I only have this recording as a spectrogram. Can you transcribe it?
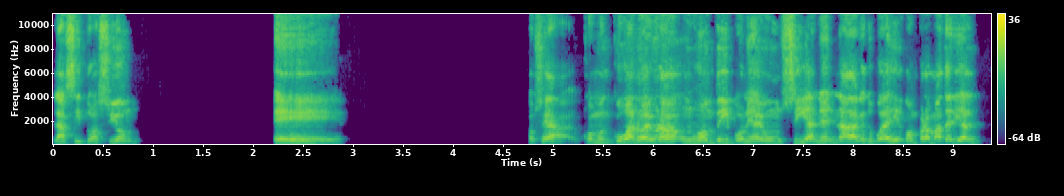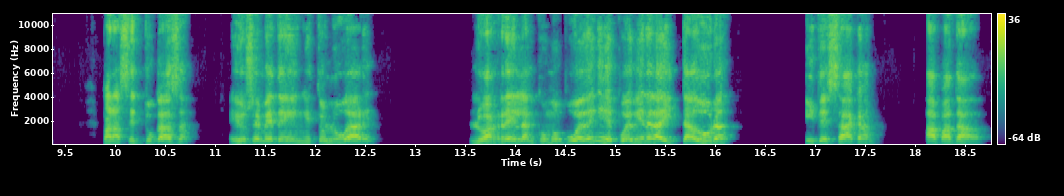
la situación. eh, o sea, como en Cuba no hay un Home Depot, ni hay un CIA, ni hay nada que tú puedas ir a comprar material para hacer tu casa, ellos se meten en estos lugares, lo arreglan como pueden y después viene la dictadura y te saca a patada.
